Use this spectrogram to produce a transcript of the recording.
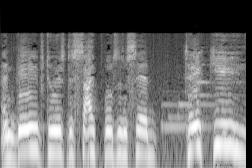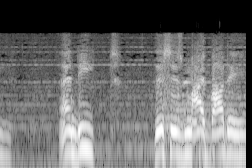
and gave to his disciples and said, Take ye and eat. This is my body.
